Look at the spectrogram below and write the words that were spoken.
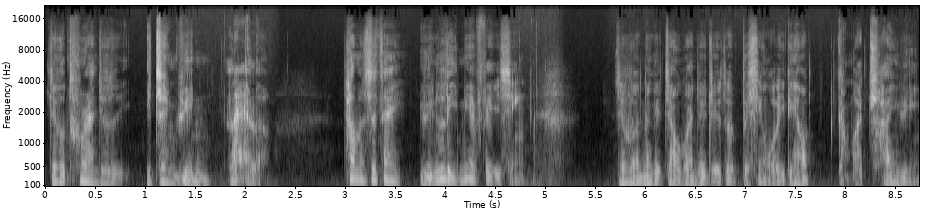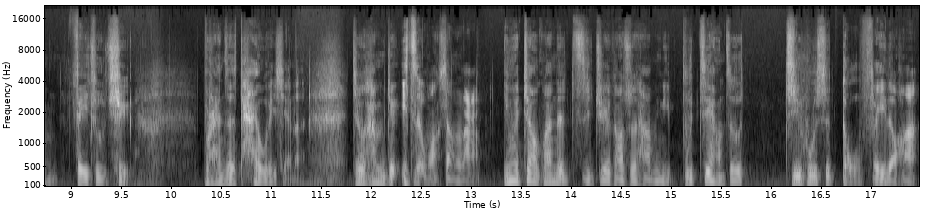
结果突然就是一阵云来了，他们是在云里面飞行，结果那个教官就觉得不行，我一定要赶快穿云飞出去，不然这太危险了。结果他们就一直往上拉，因为教官的直觉告诉他们，你不这样子几乎是抖飞的话，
